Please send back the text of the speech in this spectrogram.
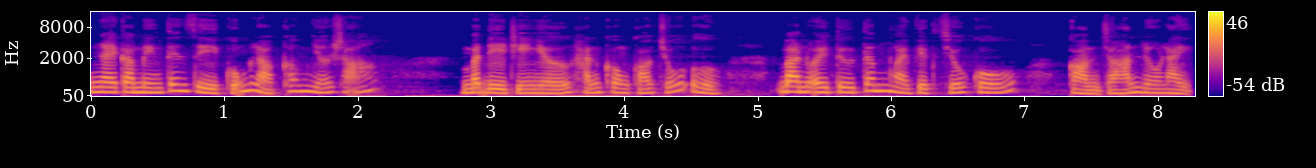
ngay cả mình tên gì cũng là không nhớ rõ. Mất đi trí nhớ hắn không có chỗ ở, bà nội từ tâm ngoài việc chiếu cố, còn cho hắn lưu lại.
